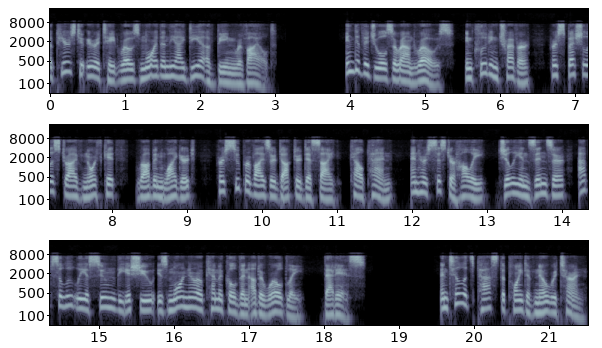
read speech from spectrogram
appears to irritate Rose more than the idea of being reviled. Individuals around Rose, including Trevor, her specialist Drive Northcott, Robin Weigert, her supervisor Dr. Desai, Kal Penn, and her sister Holly, Gillian Zinser, absolutely assume the issue is more neurochemical than otherworldly, that is. Until it's past the point of no return,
